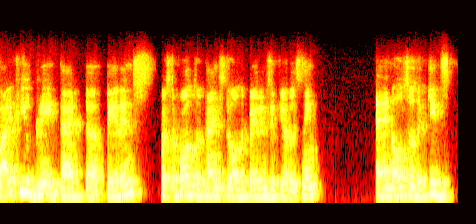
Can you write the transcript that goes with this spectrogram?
I feel great that uh, parents, first of all, so thanks to all the parents if you're listening, and also the kids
